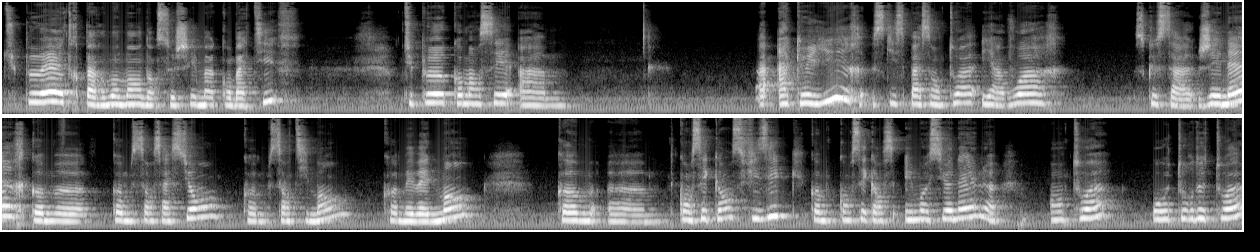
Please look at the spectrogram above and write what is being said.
tu peux être par moment dans ce schéma combatif. Tu peux commencer à, à accueillir ce qui se passe en toi et à voir ce que ça génère comme, euh, comme sensation, comme sentiment, comme événement, comme euh, conséquences physiques, comme conséquences émotionnelles en toi, autour de toi.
